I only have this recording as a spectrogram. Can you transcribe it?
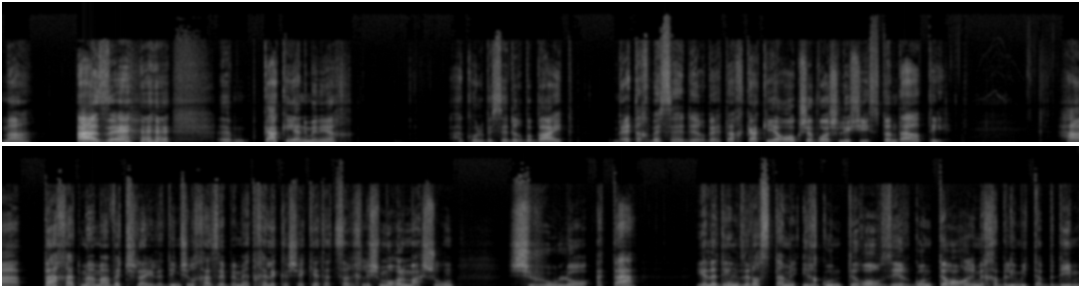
מה? אה, זה? קקי, אני מניח. הכל בסדר בבית? בטח בסדר, בטח, קקי ירוק, שבוע שלישי, סטנדרטי. הפחד מהמוות של הילדים שלך זה באמת חלק קשה, כי אתה צריך לשמור על משהו שהוא לא אתה. ילדים זה לא סתם ארגון טרור, זה ארגון טרור עם מחבלים מתאבדים.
